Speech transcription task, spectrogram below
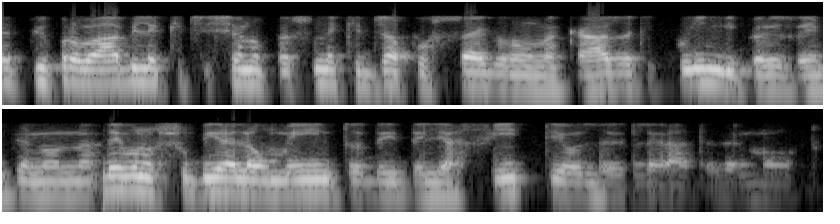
è più probabile che ci siano persone che già posseggono una casa, che quindi per esempio non devono subire l'aumento dei, degli affitti o delle rate del mutuo.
